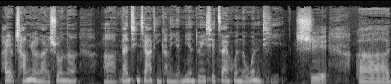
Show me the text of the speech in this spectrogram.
还有长远来说呢，啊，单亲家庭可能也面对一些再婚的问题。是，呃，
